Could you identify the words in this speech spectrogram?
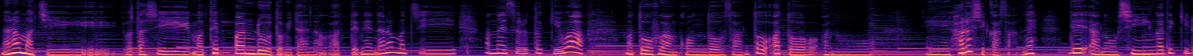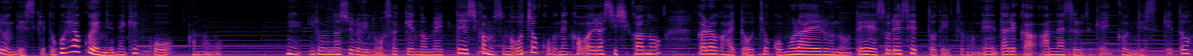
奈良町私、まあ、鉄板ルートみたいなのがあってね奈良町案内する時は、まあ、豆腐庵近藤さんとあとあのえー、春鹿さんね。であの試飲ができるんですけど500円でね結構あのね、いろんな種類のお酒飲めてしかもそのおちょこね可愛らしい鹿の柄が入ったおちょこもらえるのでそれセットでいつもね誰か案内する時は行くんですけど、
